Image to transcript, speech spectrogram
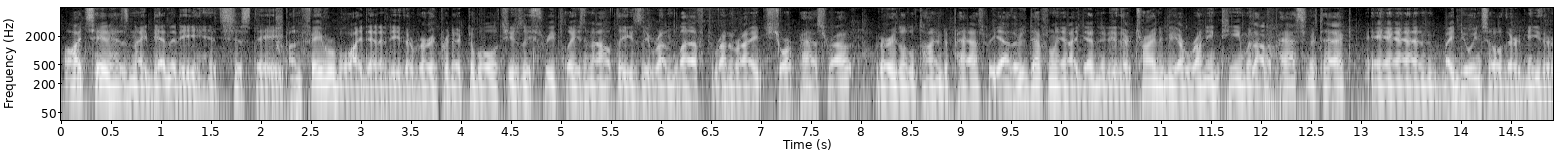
Oh, I'd say it has an identity. It's just a unfavorable identity. They're very predictable. It's usually three plays and out. They usually run left, run right, short pass route, very little time to pass. But yeah, there's definitely an identity. They're trying to be a running team without a passing attack, and by doing so, they're neither.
